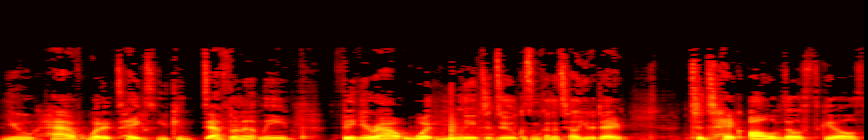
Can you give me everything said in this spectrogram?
you have what it takes. You can definitely figure out what you need to do because I'm going to tell you today to take all of those skills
